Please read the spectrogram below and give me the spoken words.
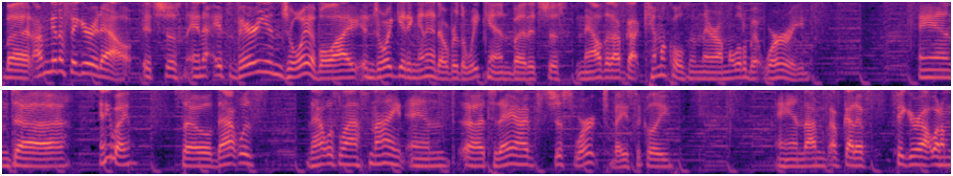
but I'm gonna figure it out. It's just, and it's very enjoyable. I enjoy getting in it over the weekend, but it's just now that I've got chemicals in there, I'm a little bit worried. And uh, anyway, so that was that was last night, and uh, today I've just worked basically. and I'm, I've got to figure out what I'm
